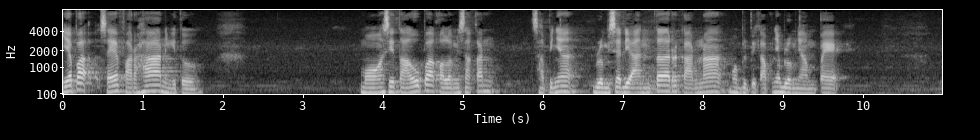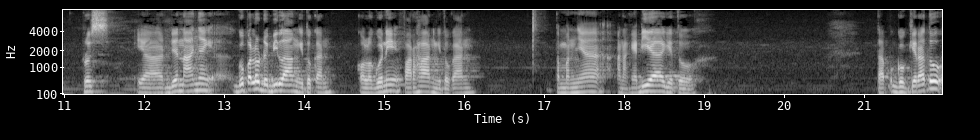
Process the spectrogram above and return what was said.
Iya pak saya Farhan gitu mau ngasih tahu pak kalau misalkan sapinya belum bisa diantar karena mobil pickupnya belum nyampe. Terus ya dia nanya gue padahal udah bilang gitu kan kalau gue nih Farhan gitu kan temennya anaknya dia gitu. Tapi gue kira tuh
